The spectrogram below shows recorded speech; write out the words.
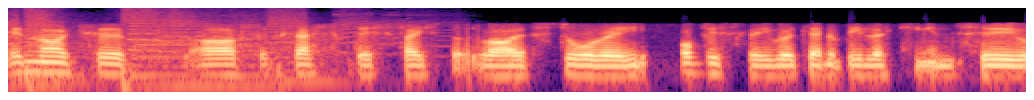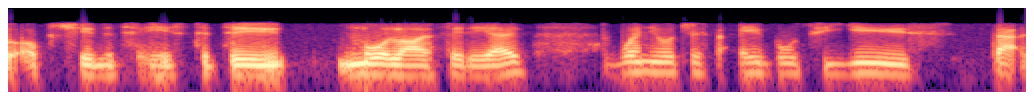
In light of our success with this Facebook Live story, obviously we're going to be looking into opportunities to do more live video. When you're just able to use that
